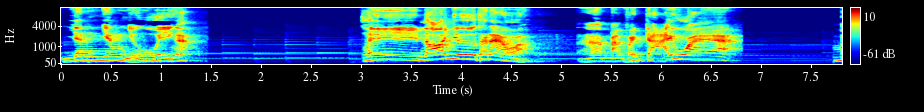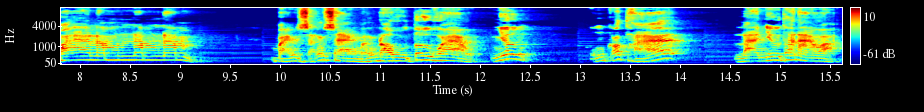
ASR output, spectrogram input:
doanh nhân nhượng quyền á thì nó như thế nào à? À, bạn phải trải qua 3 năm 5 năm bạn sẵn sàng bạn đầu tư vào. Nhưng cũng có thể là như thế nào à?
